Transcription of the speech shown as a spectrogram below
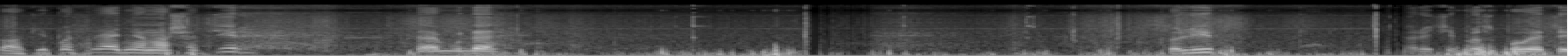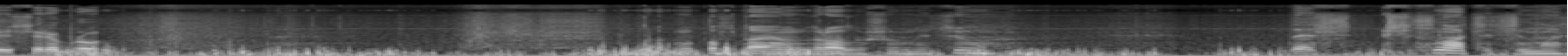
Так, і остання наша ціль. Це буде солід. Речі посполити і серебро. Так, ми поставимо зразу, щоб не цього. Десь 16-17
